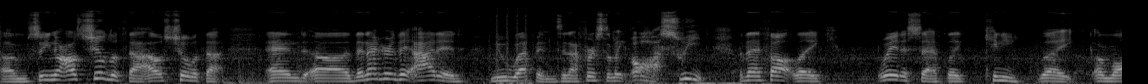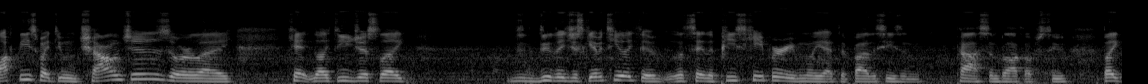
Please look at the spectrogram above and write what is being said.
Um, so, you know, I was chilled with that. I was chill with that. And uh, then I heard they added new weapons, and at first I'm like, oh, sweet. But then I thought, like, wait a sec, like, can you, like, unlock these by doing challenges? Or, like, can't like, do you just, like, do they just give it to you, like, the, let's say, the Peacekeeper, even though you had to buy the season pass in Black Ops 2? Like,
